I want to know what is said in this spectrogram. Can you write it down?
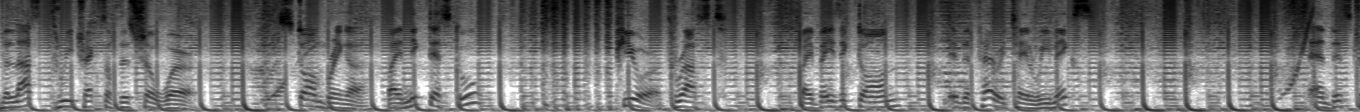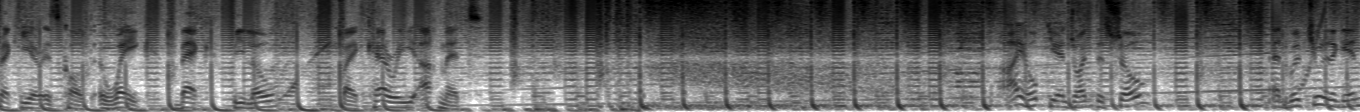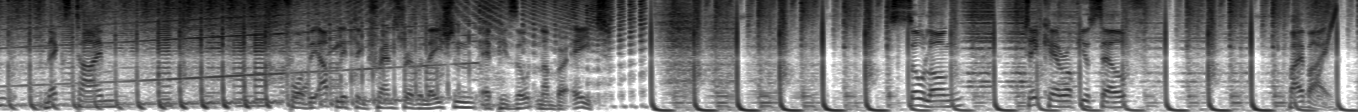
The last three tracks of this show were Stormbringer by Nick Desku, Pure Thrust by Basic Dawn in the Ferry Tayle remix, and this track here is called Awake Back Below by Khairy Ahmed. I hope you enjoyed this show and we'll tune in again next time for the Uplifting Trance Revelation episode number 8. So long, take care of yourself. Bye bye.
